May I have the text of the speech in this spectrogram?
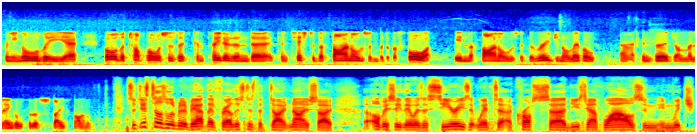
bringing all the uh, all the top horses that competed and uh, contested the finals, and with the four in the finals at the regional level uh, converge on Menangle for the state final. So just tell us a little bit about that for our listeners that don't know. So uh, obviously there was a series that went uh, across uh, New South Wales in, in which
